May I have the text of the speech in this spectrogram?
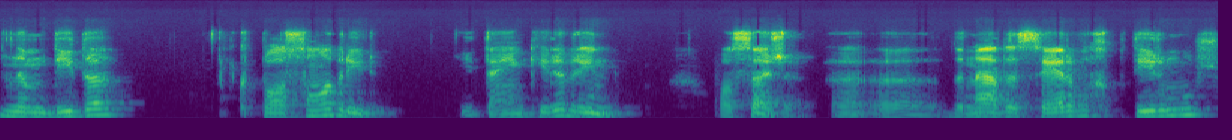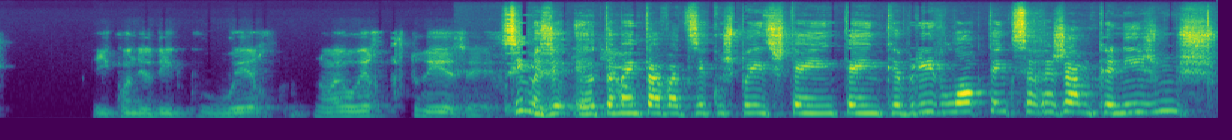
na medida que possam abrir. E têm que ir abrindo. Ou seja, uh, de nada serve repetirmos e quando eu digo o erro, não é o erro português. É, Sim, mas eu, eu, também estava a dizer que os países têm, têm que abrir, logo têm que se arranjar mecanismos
